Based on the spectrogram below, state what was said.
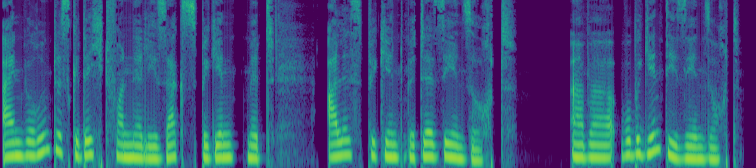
Ein berühmtes Gedicht von Nelly Sachs beginnt mit Alles beginnt mit der Sehnsucht. Aber wo beginnt die Sehnsucht?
